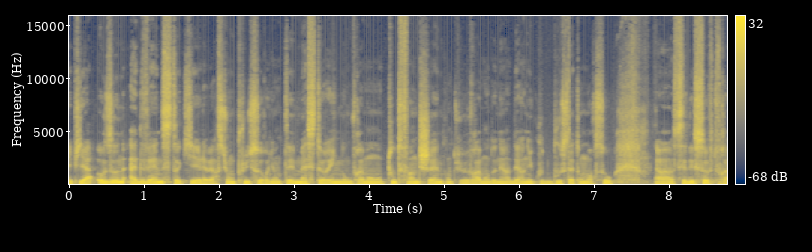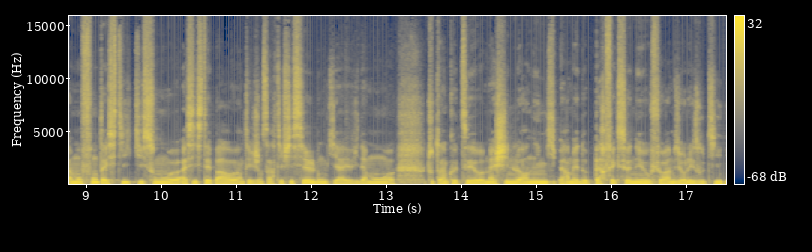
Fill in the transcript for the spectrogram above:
Et puis il y a Ozone Advanced qui est la version plus orientée mastering, donc vraiment en toute fin de chaîne quand tu veux vraiment donner un dernier coup de boost à ton morceau. Euh, c'est des softs vraiment fantastiques qui sont euh, assistés par euh, intelligence artificielle, donc il y a évidemment tout un côté machine learning qui permet de perfectionner au fur et à mesure les outils.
